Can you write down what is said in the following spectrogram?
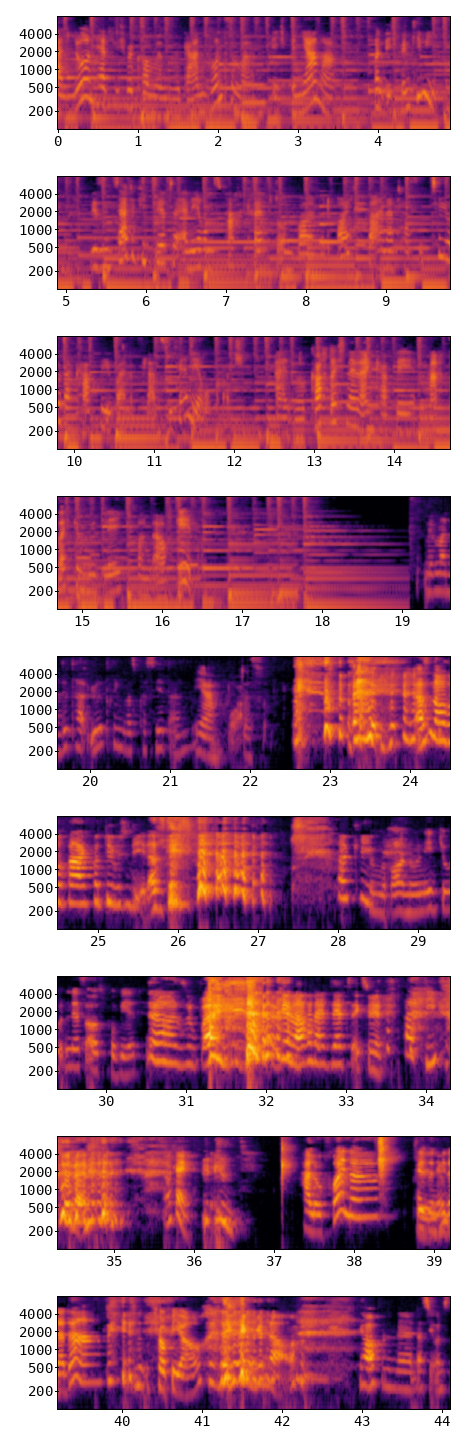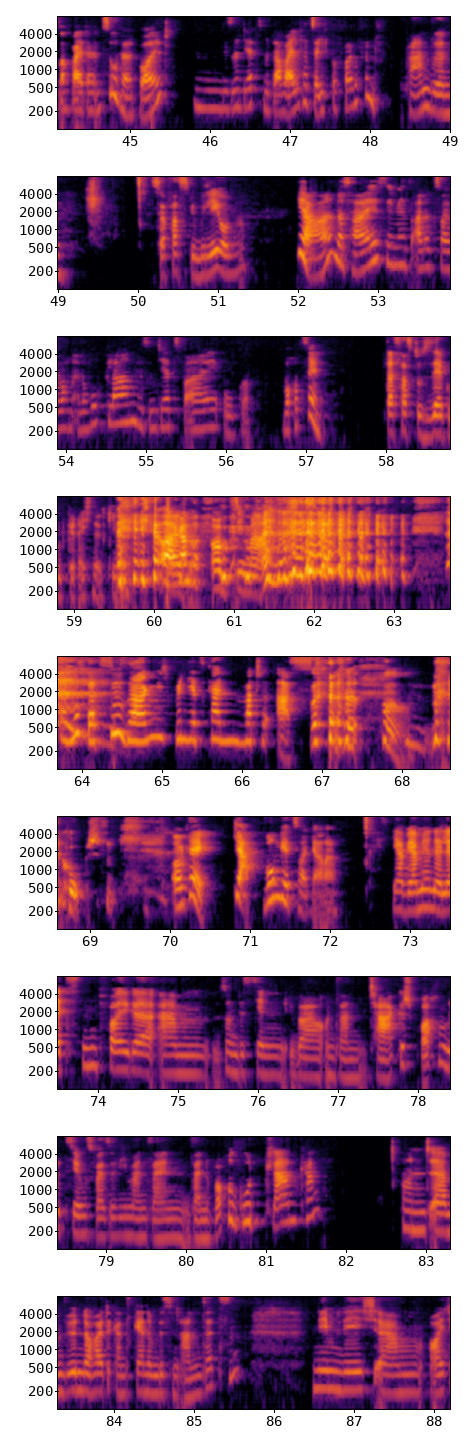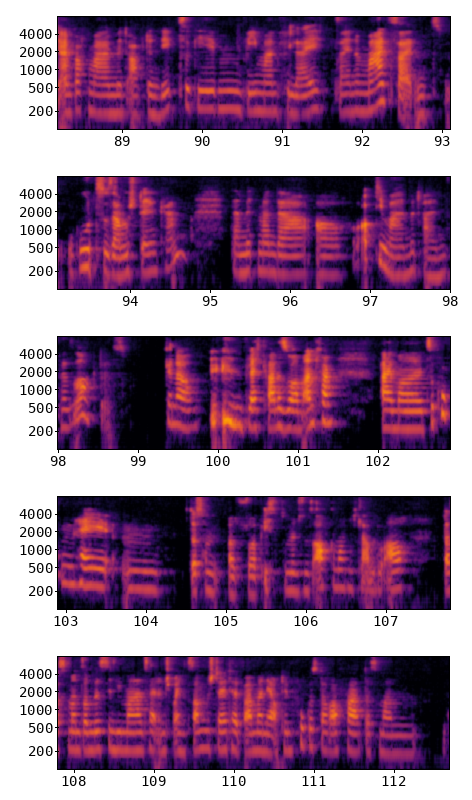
Hallo und herzlich willkommen im veganen Wohnzimmer. Ich bin Jana. Und ich bin Kimi. Wir sind zertifizierte Ernährungsfachkräfte und wollen mit euch bei einer Tasse Tee oder Kaffee über eine pflanzliche Ernährung quatschen. Also kocht euch schnell einen Kaffee, macht euch gemütlich und auf geht's. Wenn man einen Liter Öl trinkt, was passiert dann? Ja, Boah. das. das sind auch so Fragen von typischen Diätassistenten. Okay. Wir brauchen nur einen Idioten, der es ausprobiert. Ja, super. Wir machen ein Selbstexperiment. Basti. Okay. Hallo Freunde. Wir Hallo. sind wieder da. Ich hoffe, ihr auch. genau. Wir hoffen, äh, dass ihr uns noch weiterhin zuhören wollt. Hm, wir sind jetzt mittlerweile tatsächlich bei Folge 5. Wahnsinn. Ist ja fast Jubiläum, ne? Ja, das heißt, wir haben jetzt alle zwei Wochen eine hochgeladen. Wir sind jetzt bei, oh Gott, Woche 10. Das hast du sehr gut gerechnet, Kino. ja, also, optimal. Man muss dazu sagen, ich bin jetzt kein Mathe-Ass. hm. Komisch. Okay. Ja, worum geht's heute, Jana? Ja, wir haben ja in der letzten Folge ähm, so ein bisschen über unseren Tag gesprochen, beziehungsweise wie man sein, seine Woche gut planen kann. Und ähm, würden da heute ganz gerne ein bisschen ansetzen nämlich ähm, euch einfach mal mit auf den Weg zu geben, wie man vielleicht seine Mahlzeiten gut zusammenstellen kann, damit man da auch optimal mit allem versorgt ist. Genau. vielleicht gerade so am Anfang einmal zu gucken, hey, mm, das haben, also so habe ich es zumindest auch gemacht, ich glaube du auch, dass man so ein bisschen die Mahlzeit entsprechend zusammengestellt hat, weil man ja auch den Fokus darauf hat, dass man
